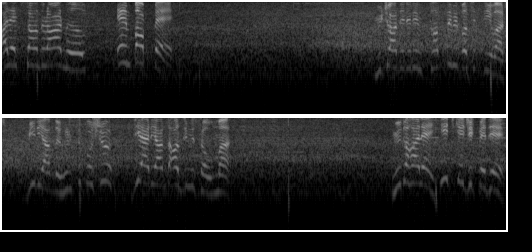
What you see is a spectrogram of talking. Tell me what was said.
Alexander Arnold. Mbappe. Mücadelenin tatlı bir basitliği var. Bir yanda hırslı koşu, diğer yanda azimli savunma. Müdahale hiç gecikmedi.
